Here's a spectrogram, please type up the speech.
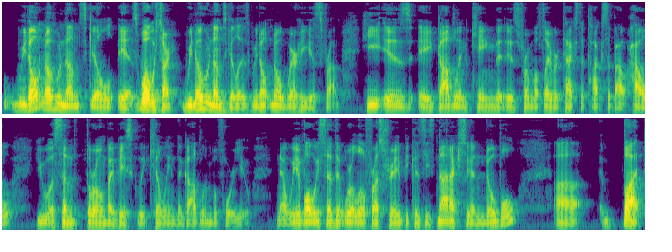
we don't know who Numskill is. Well, we sorry, we know who Numskill is. We don't know where he is from. He is a goblin king that is from a flavor text that talks about how you ascend the throne by basically killing the goblin before you. Now, we have always said that we're a little frustrated because he's not actually a noble. Uh, but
